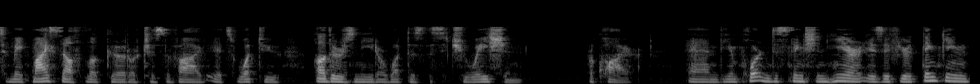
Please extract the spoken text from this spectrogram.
to make myself look good or to survive. It's what do others need or what does the situation require. And the important distinction here is if you're thinking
